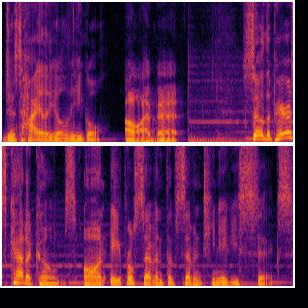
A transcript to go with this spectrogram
just highly illegal. Oh, I bet. So the Paris catacombs on April 7th of 1786.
